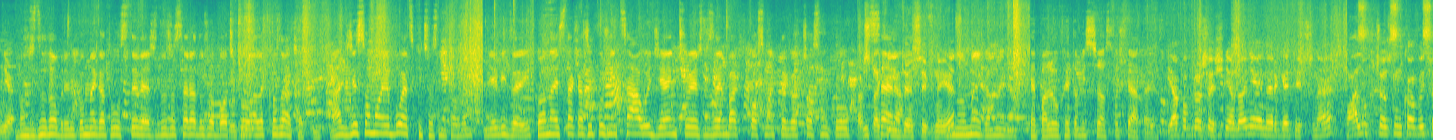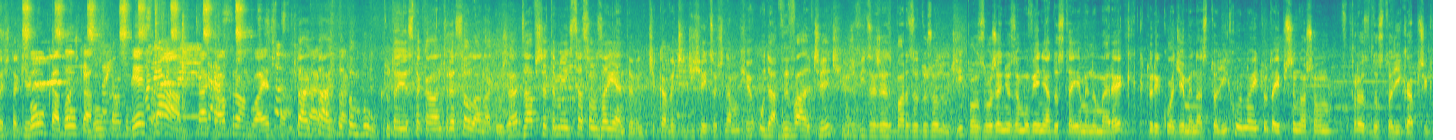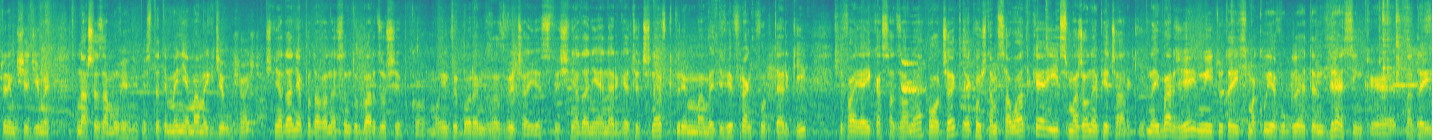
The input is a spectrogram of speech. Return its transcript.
Nie. Bardzo dobry, tylko mega tłusty, wiesz, dużo sera, dużo boczku, ale kozaczek. A gdzie są moje bułeczki czosnkowe? Nie widzę ich. Tylko ona jest taka, że później cały dzień czujesz w zębach posmak tego czosnku i Aż taki sera. intensywny jest? No mega, mega. Te paluchy to mistrzostwo świata jest. Ja poproszę śniadanie energetyczne, paluch czosnkowy, coś takiego. Bułka, bułka. Bułka, bułka. Jest tam, taka okrągła, jest tam. Tak, tak, to tą bułkę. Tutaj jest taka antresola na górze. Zawsze te miejsca są zajęte, więc ciekawe, czy dzisiaj coś nam się uda wywalczyć. Już widzę, że jest bardzo dużo ludzi. Po złożeniu zamówienia dostajemy numerek, który kładziemy na stoliku, no i tutaj przynoszą wprost do stolika, przy którym siedzimy, nasze zamówienie. Niestety my nie mamy gdzie usiąść. Śniadania podawane są tu bardzo szybko. Moim wyborem zazwyczaj jest śniadanie energetyczne, w którym mamy dwie frankfurterki, dwa jajka sadzone, boczek, jakąś tam sałatkę i smażone pieczarki. Najbardziej mi tutaj smakuje w ogóle ten dressing e, na tej,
